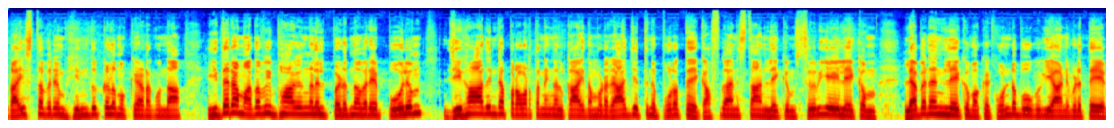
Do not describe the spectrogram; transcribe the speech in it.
ക്രൈസ്തവരും ഹിന്ദുക്കളും ഒക്കെ അടങ്ങുന്ന ഇതര മതവിഭാഗങ്ങളിൽ പെടുന്നവരെ പോലും ജിഹാദിന്റെ പ്രവർത്തനങ്ങൾക്കായി നമ്മുടെ രാജ്യത്തിന് പുറത്തേക്ക് അഫ്ഗാനിസ്ഥാനിലേക്കും സിറിയയിലേക്കും ലബനനിലേക്കും ഒക്കെ കൊണ്ടുപോകുകയാണ് ഇവിടുത്തെ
